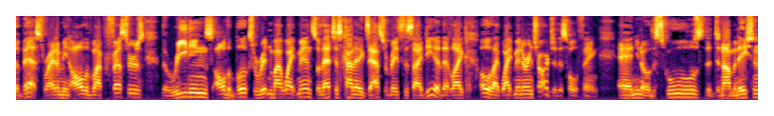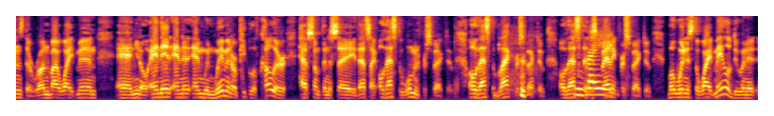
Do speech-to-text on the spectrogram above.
the best, right? I mean, all of my professors, the readings, all the books were written by white men. So that just kind of exacerbates this idea that like, oh, like white men are in charge of this whole thing. And, you know, the schools, the denominations, they're run by white men. And, you know, and then, and, and when women or people of color have something to say, that's like, oh, that's the woman perspective. Oh, that's the black perspective. Oh, that's the right. Hispanic perspective. But when it's the white male doing it,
